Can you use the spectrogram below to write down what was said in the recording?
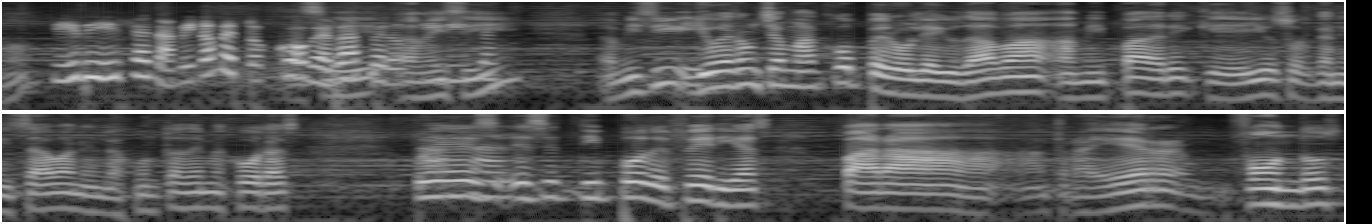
¿no? Sí, dicen, a mí no me tocó, ¿verdad? Pero a mí sí. A mí sí, yo era un chamaco, pero le ayudaba a mi padre que ellos organizaban en la Junta de Mejoras, pues ese tipo de ferias para atraer fondos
